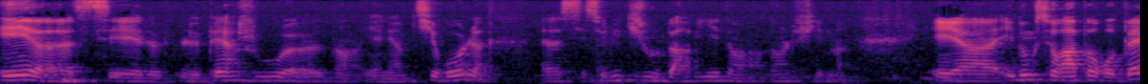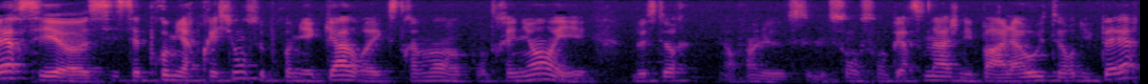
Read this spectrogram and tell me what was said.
Et euh, c'est le, père joue, il y a un petit rôle c'est celui qui joue le barbier dans, le film. Euh, et, donc ce rapport au père, c'est euh, cette première pression, ce premier cadre extrêmement contraignant. Et Buster enfin son, personnage n'est pas à la hauteur du père.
